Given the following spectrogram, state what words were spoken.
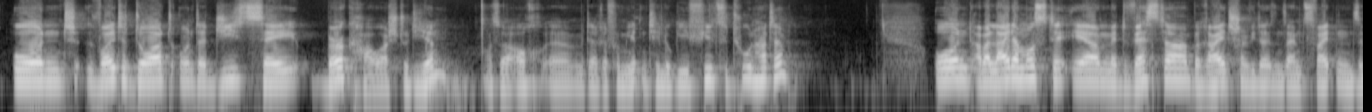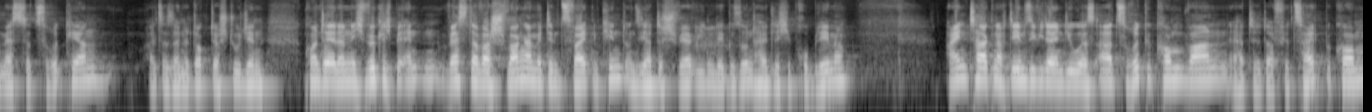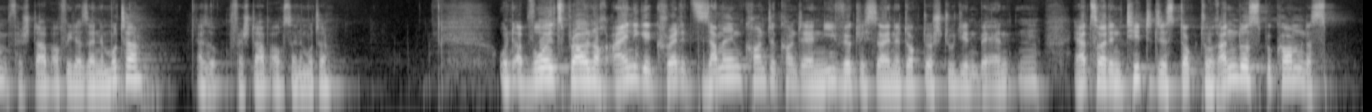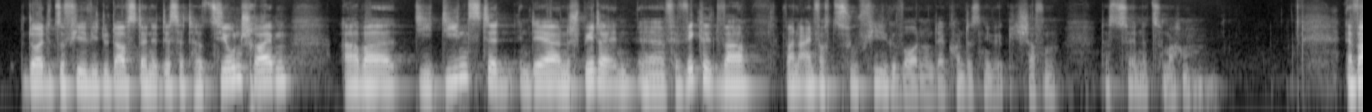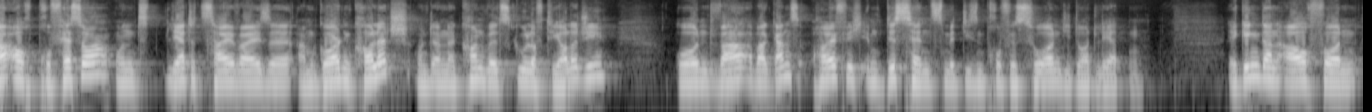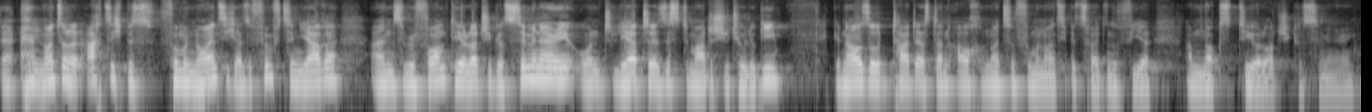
und wollte dort unter G.C. Berkhauer studieren, also auch äh, mit der reformierten Theologie viel zu tun hatte. Und, aber leider musste er mit Vesta bereits schon wieder in seinem zweiten Semester zurückkehren. Als er seine Doktorstudien konnte er dann nicht wirklich beenden. Vesta war schwanger mit dem zweiten Kind und sie hatte schwerwiegende gesundheitliche Probleme. Einen Tag nachdem sie wieder in die USA zurückgekommen waren, er hatte dafür Zeit bekommen, verstarb auch wieder seine Mutter, also verstarb auch seine Mutter. Und obwohl Sproul noch einige Credits sammeln konnte, konnte er nie wirklich seine Doktorstudien beenden. Er hat zwar den Titel des Doktorandus bekommen, das bedeutet so viel wie du darfst deine Dissertation schreiben, aber die Dienste, in der er später in, äh, verwickelt war, waren einfach zu viel geworden und er konnte es nie wirklich schaffen, das zu Ende zu machen. Er war auch Professor und lehrte teilweise am Gordon College und an der Conville School of Theology und war aber ganz häufig im Dissens mit diesen Professoren, die dort lehrten. Er ging dann auch von 1980 äh, bis 95, also 15 Jahre, ans Reformed Theological Seminary und lehrte systematische Theologie. Genauso tat er es dann auch 1995 bis 2004 am Knox Theological Seminary.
